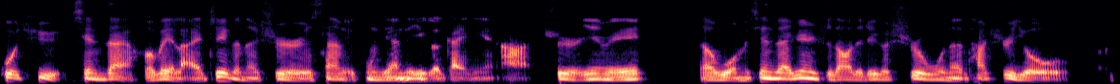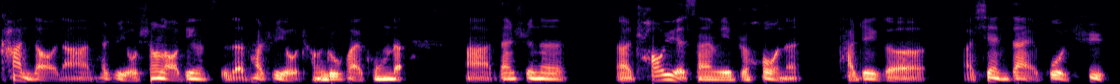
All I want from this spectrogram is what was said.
过去、现在和未来，这个呢是三维空间的一个概念啊，是因为呃我们现在认识到的这个事物呢，它是有看到的啊，它是有生老病死的，它是有成住坏空的啊。但是呢，呃，超越三维之后呢，它这个啊现在、过去，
